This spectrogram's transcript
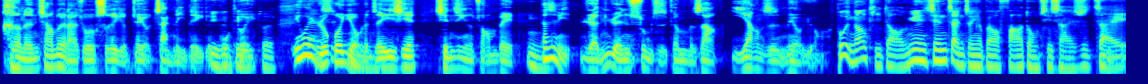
可能相对来说是一个比较有战力的一一个个部队，对，因为如果有了这一些先进的装备嗯，但是你人员素质跟不上，一样是没有用。不过你刚刚提到，因为现在战争要不要发动，其实还是在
